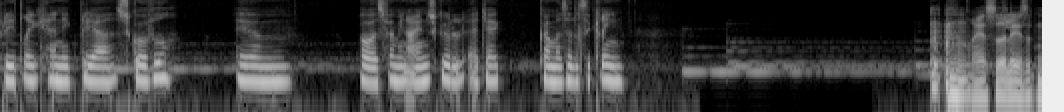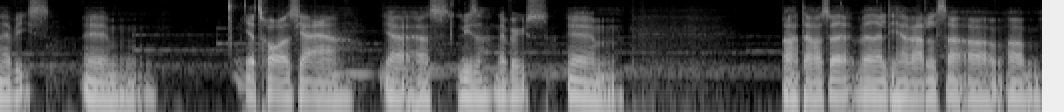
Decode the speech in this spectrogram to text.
Friedrich han ikke bliver skuffet. Øhm, og også for min egen skyld, at jeg ikke gør mig selv til grin. og jeg sidder og læser den her avis. Øhm, jeg tror også, jeg er, jeg er også lige så nervøs. Øhm, og der har også været, været alle de her rettelser, og, og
